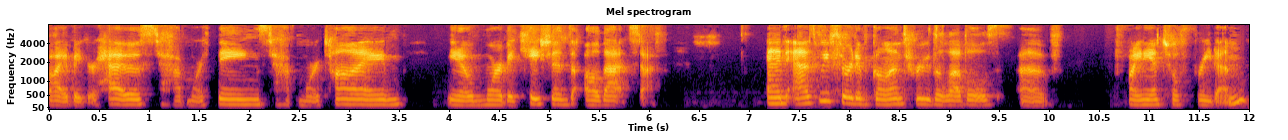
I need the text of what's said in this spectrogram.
buy a bigger house, to have more things, to have more time, you know, more vacations, all that stuff. And as we've sort of gone through the levels of financial freedom,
